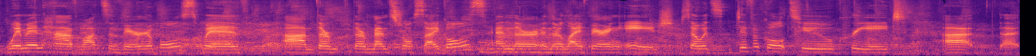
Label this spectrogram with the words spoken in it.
women have lots of variables with um, their, their menstrual cycles and their, and their life-bearing age. So it's difficult to create uh, uh,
